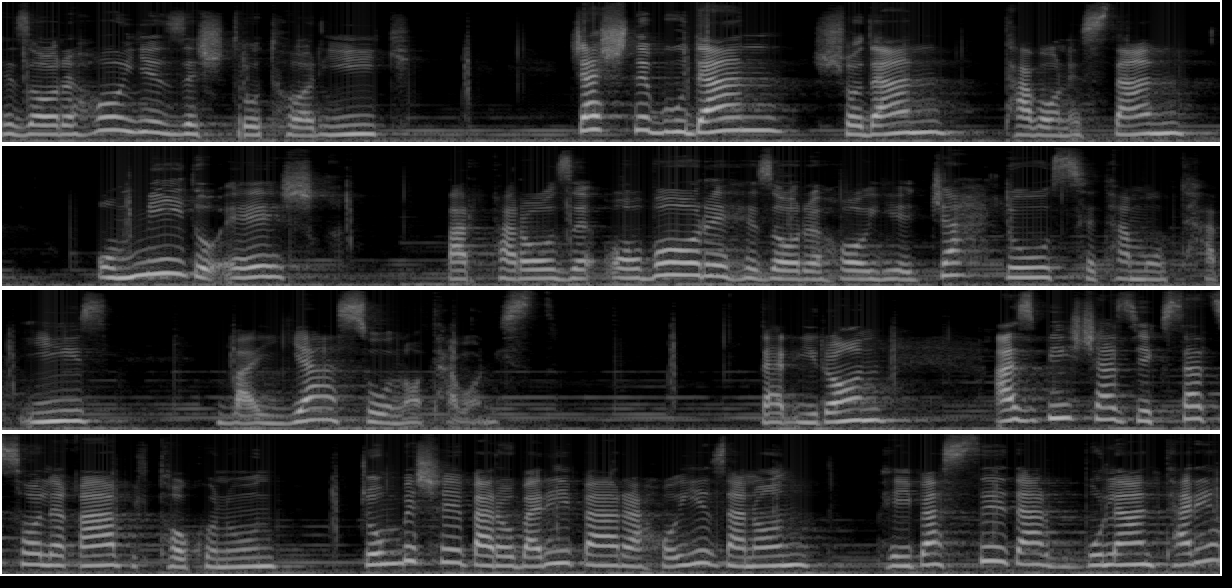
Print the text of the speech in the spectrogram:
هزاره های زشت و تاریک جشن بودن، شدن، توانستن، امید و عشق بر فراز آوار هزاره های جهل و ستم و تبعیض و یأس و ناتوانی است. در ایران از بیش از یکصد سال قبل تا کنون جنبش برابری و رهایی زنان پیوسته در بلندترین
